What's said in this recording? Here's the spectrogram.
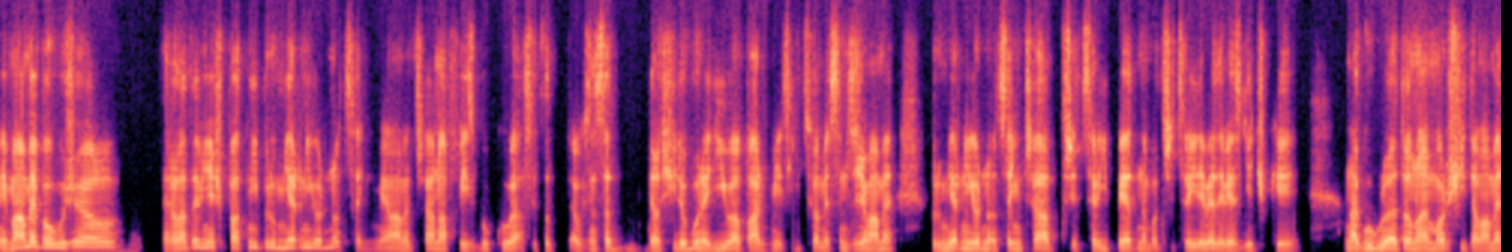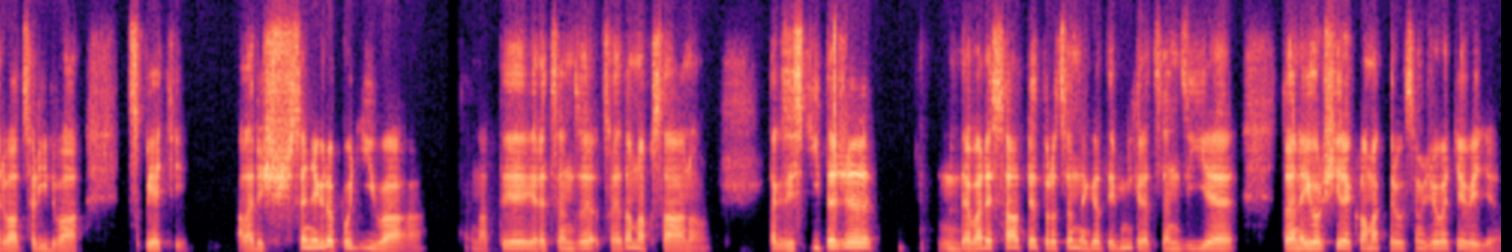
My máme bohužel relativně špatný průměrný hodnocení. My máme třeba na Facebooku, asi to, já už jsem se delší dobu nedíval, pár měsíců, a myslím si, že máme průměrný hodnocení třeba 3,5 nebo 3,9 hvězdičky. Na Google je to mnohem horší, tam máme 2,2 z 5. Ale když se někdo podívá na ty recenze, co je tam napsáno, tak zjistíte, že 95% negativních recenzí je, to je nejhorší reklama, kterou jsem v životě viděl.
